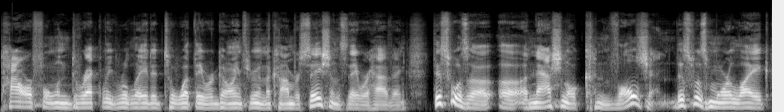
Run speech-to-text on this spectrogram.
powerful and directly related to what they were going through in the conversations they were having. This was a, a, a, national convulsion. This was more like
